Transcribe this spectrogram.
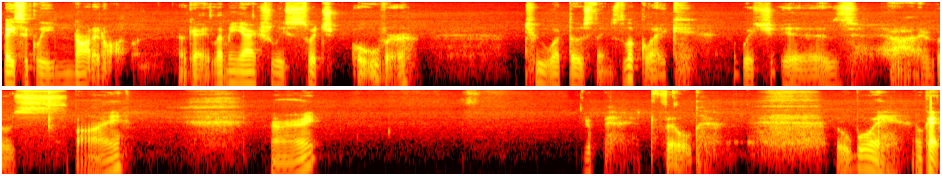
basically not at all. Okay, let me actually switch over to what those things look like, which is, ah, there goes SPY. All right. Yep, filled. Oh boy. Okay,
